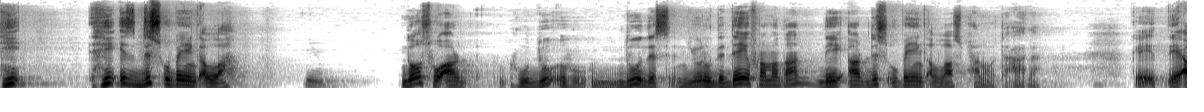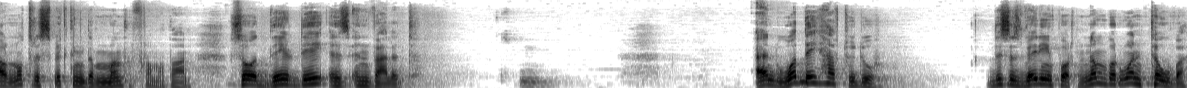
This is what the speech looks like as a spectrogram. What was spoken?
he, he is disobeying Allah. Those who are who do who do this during the day of Ramadan, they are disobeying Allah subhanahu wa ta'ala. Okay, they are not respecting the month of Ramadan. So their day is invalid. And what they have to do, this is very important. Number one, tawbah.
